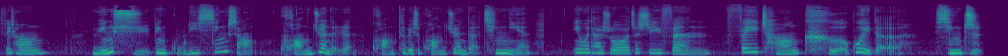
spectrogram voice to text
非常允许并鼓励欣赏狂卷的人，狂特别是狂卷的青年。因为他说这是一份非常可贵的心智，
